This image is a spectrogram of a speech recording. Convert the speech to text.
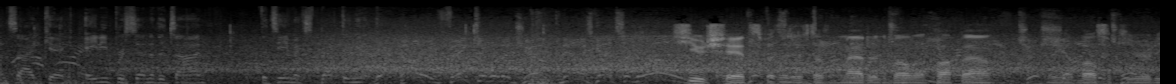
onside kick, 80% of the time, the team expecting it, Oh, he faked it with a juke. Now he's got some room. Huge hits, but it just doesn't matter. The ball won't pop out. We got ball security.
